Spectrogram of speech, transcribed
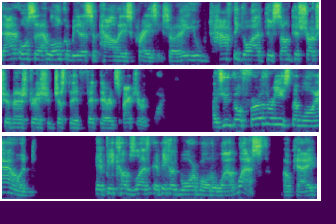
That also, that local municipality is crazy. So they, you have to go out and do some construction administration just to fit their inspection requirements. As you go further east than Long Island, it becomes less. It becomes more and more the Wild West. Okay,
